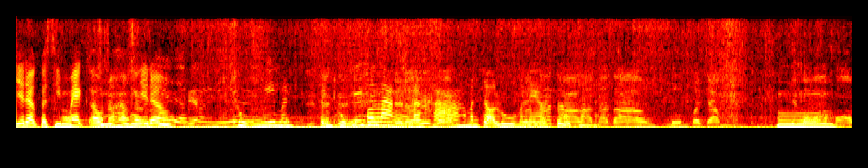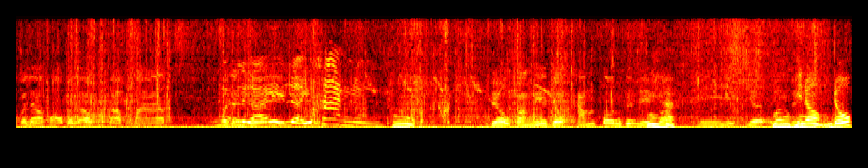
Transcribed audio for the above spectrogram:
ยายดาวก็สิแม็กเอาเนาะค่ะยายดาวถุงนี่มันเป็นถุงฝรั่งนะคะ มันเจาะรูมาแล้วตูดมันน้าดาวดูดประจำที่บอกว่าห่อไปแล้วห่อไปแล้วกลับมาก็ยังเหลือเหลืออยู่ข้างหนึ่งถูก เดี๋ยวฝั่งนี้เดี๋ยวค้ำต้นขึ้นอีกนี่ค่ะมีเยอะมึงพี่น้องโดก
